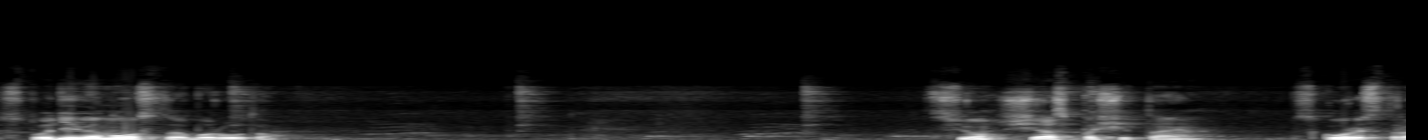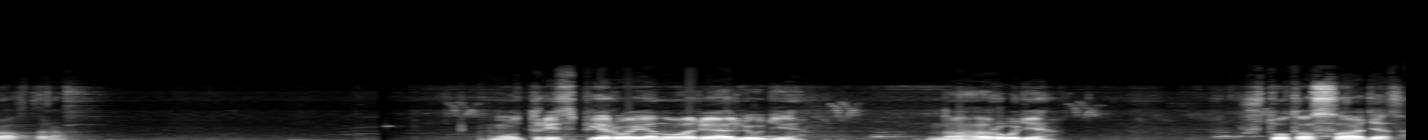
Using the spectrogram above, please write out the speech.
Сто девяносто оборотов. Все, сейчас посчитаем скорость трактора. Вот 31 января люди на огороде что-то садят.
